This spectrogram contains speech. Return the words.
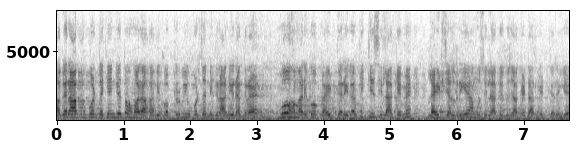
अगर आप ऊपर देखेंगे तो हमारा हेलीकॉप्टर भी ऊपर से निगरानी रख रहा है। वो हमारे को गाइड करेगा कि किस इलाके में लाइट जल रही है हम उस इलाके को जाके टारगेट करेंगे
